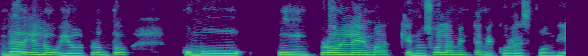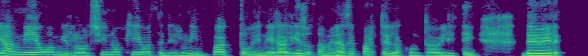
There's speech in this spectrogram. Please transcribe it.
nadie lo vio de pronto como un problema que no solamente me correspondía a mí o a mi rol, sino que iba a tener un impacto general y eso también hace parte de la contabilidad, de ver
